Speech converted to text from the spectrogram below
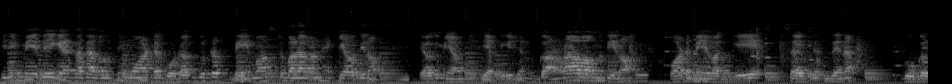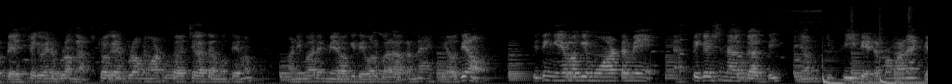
ඉතින් මේ දේ ගැන කතා කරොත් ඉතින් ඔයාට ගොඩක් දුරට පේමාස්ටර් බලාගන්න හැකියාව තියෙනවා. ඒ වගේම යම්කිසි ඇප්ලිකේෂන් ගණනාවක්ම තියෙනවා. ඔයාට මේ වගේ සර්විසස් දෙන Google Play Store එක වෙන්න පුළුවන් App Store එක වෙන්න පුළුවන් ඔයාට සර්ච් එකක් දැම්මොත් එහෙම අනිවාර්යෙන් මේ වගේ දේවල් බලා ගන්න හැකියාව තියෙනවා. ඉතින් ඒ වගේ මොවාට මේ ඇප්ලිකේෂන් එකක් ගද්දි යම් කිසි ඩේටා ප්‍රමාණයක්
